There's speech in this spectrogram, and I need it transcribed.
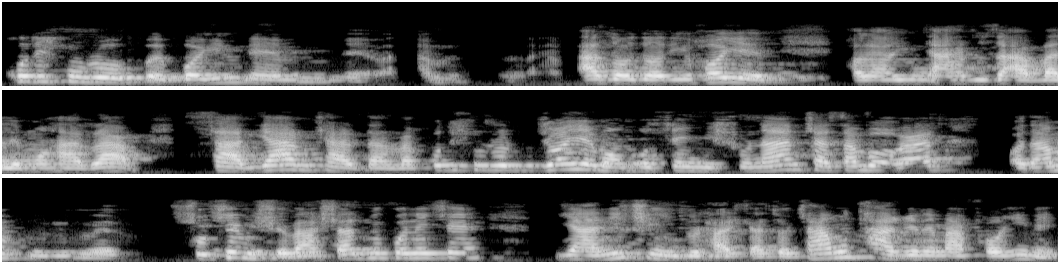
خودشون رو با این عزاداری های حالا این ده روز اول محرم سرگرم کردن و خودشون رو جای امام حسین میشونن که اصلا واقعا آدم شوکه میشه وحشت می‌کنه که یعنی چی اینجور حرکت ها که همون تغییر مفاهیمه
